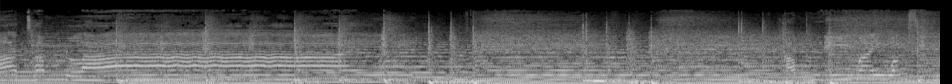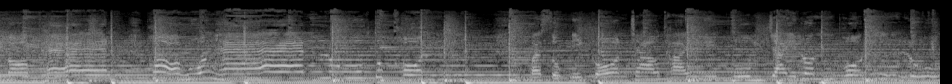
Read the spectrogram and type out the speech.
าทำลาย สบนิกรชาวไทย ภูมิใจล้นพ้นลูก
